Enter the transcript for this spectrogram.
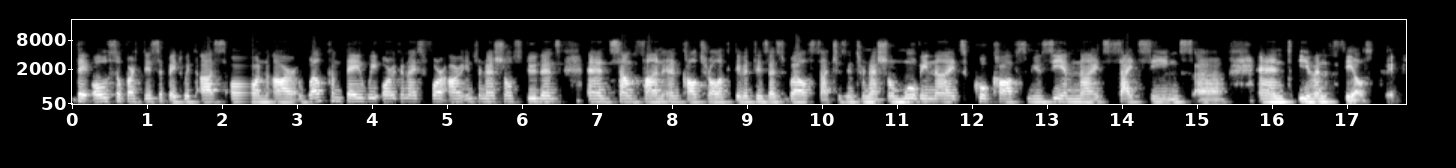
they also participate with us on our welcome day we organize for our international students and some fun and cultural activities as well, such as international movie nights, cook-offs, museum nights, sightseeings, uh, and even field trips.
